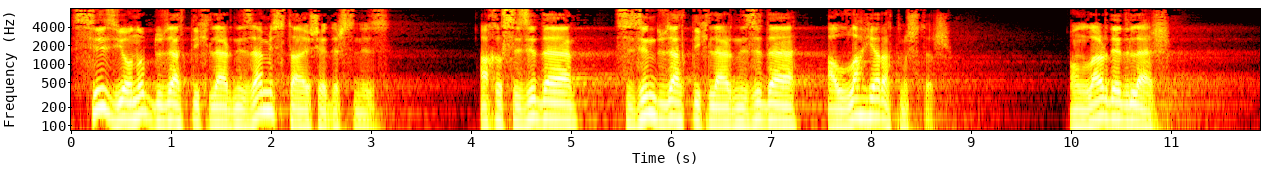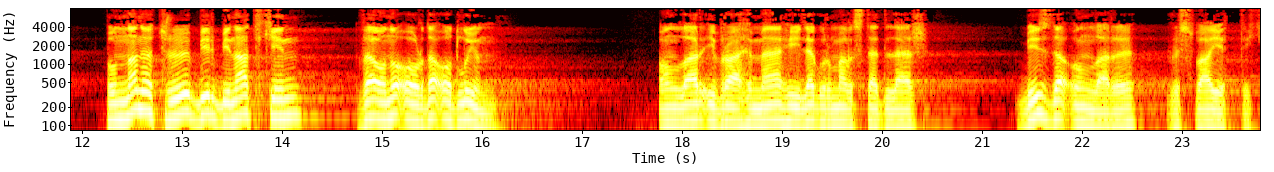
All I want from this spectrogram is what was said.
Siz yonub düzəltdiklərinizə mi sitayiş edirsiniz? Axı sizi də, sizin düzəltdiklərinizi də Allah yaratmışdır. Onlar dedilər, Bundan ötürü bir bina tikin və onu orada odluyun. Onlar İbrahimə hilə qurmaq istədilər. Biz də onları rüsvay etdik.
